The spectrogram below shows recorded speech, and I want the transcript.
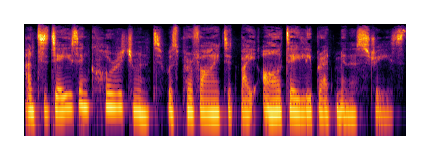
and today's encouragement was provided by Our Daily Bread Ministries.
